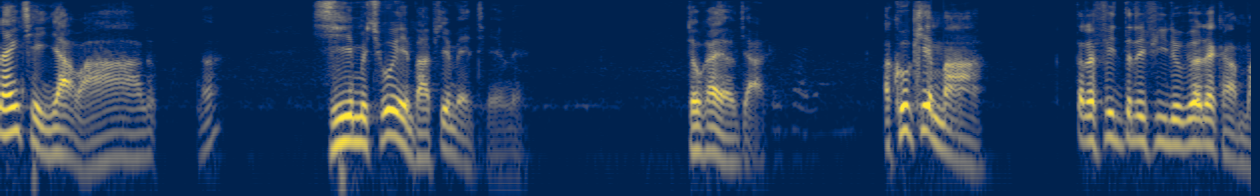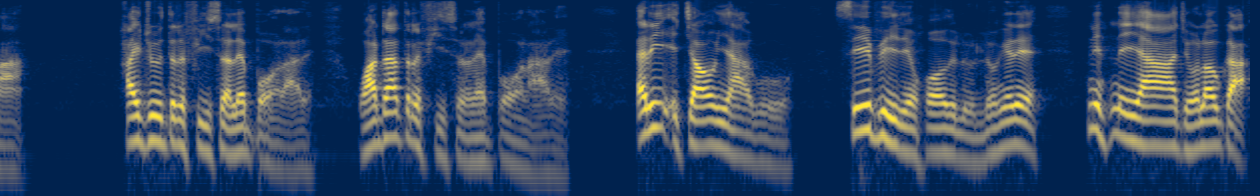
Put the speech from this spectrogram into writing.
နှိုင်းချိန်ရပါလို့နော်ရေမချိုးရင်ဘာဖြစ်မယ်ထင်လဲဒုက္ခရောက်ကြတယ်အခုခေတ်မှာတရဖီတရဖီလို့ပြောတဲ့အခါမှာဟိုက်ဒရိုတရဖီဆိုတာလည်းပေါ်လာတယ်ဝါတာတရဖီဆိုတာလည်းပေါ်လာတယ်အဲ့ဒီအကြောင်းအရာကိုစေးပေတင်ဟောသလိုလွန်ခဲ့တဲ့နှစ်200ကျော်လောက်ကနော်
